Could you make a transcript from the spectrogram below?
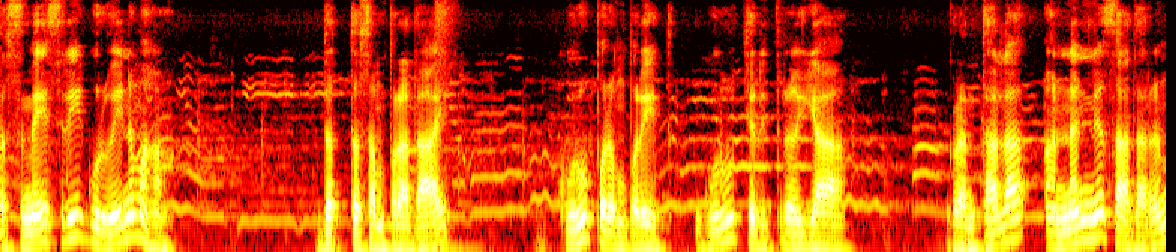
तस्मै श्री गुरुवे नमहा दत्त संप्रदाय गुरुपरंपरेत गुरुचरित्र या ग्रंथाला अनन्यसाधारण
